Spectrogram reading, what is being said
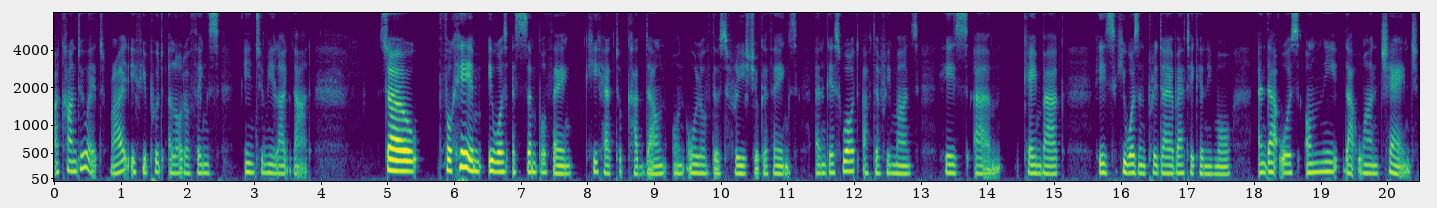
i can't do it right if you put a lot of things into me like that so for him it was a simple thing he had to cut down on all of those free sugar things And guess what? After three months, he's um, came back. He's he wasn't pre-diabetic anymore, and that was only that one change.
